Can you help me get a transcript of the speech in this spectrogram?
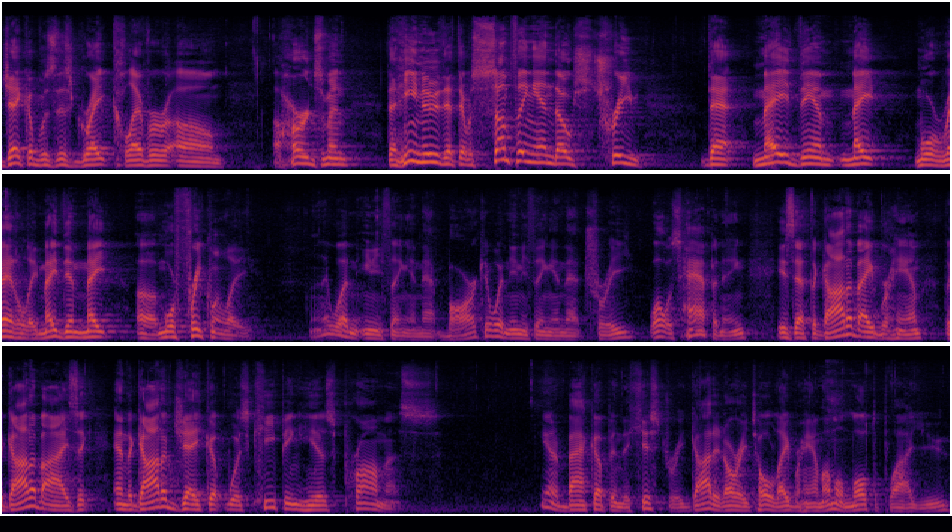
Jacob was this great, clever um, herdsman, that he knew that there was something in those trees that made them mate more readily, made them mate uh, more frequently. Well, there wasn't anything in that bark, there wasn't anything in that tree. What was happening is that the God of Abraham, the God of Isaac, and the God of Jacob was keeping his promise. You know, back up in the history, God had already told Abraham, I'm going to multiply you.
